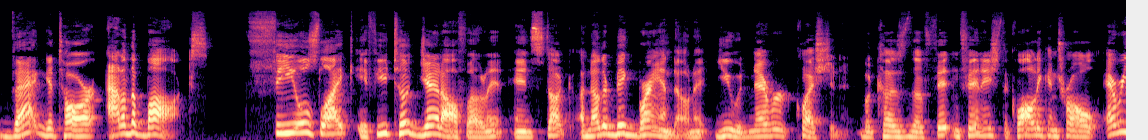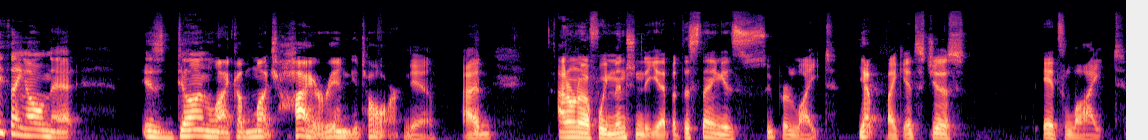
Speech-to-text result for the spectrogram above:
That guitar out of the box feels like if you took Jet off on it and stuck another big brand on it, you would never question it because the fit and finish, the quality control, everything on that is done like a much higher end guitar. Yeah. I I don't know if we mentioned it yet, but this thing is super light. Yep. Like it's just it's light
